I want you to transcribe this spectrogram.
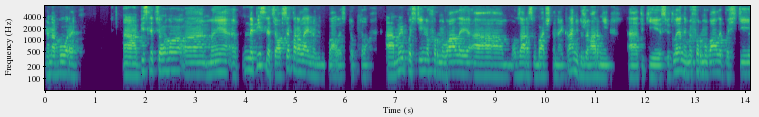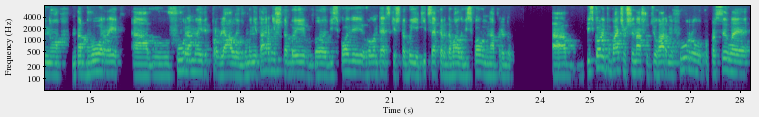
набори. Після цього ми не після цього, а все паралельно відбувалось. Тобто, ми постійно формували. От зараз ви бачите на екрані дуже гарні такі світлини. Ми формували постійно набори фурами відправляли в гуманітарні штаби, в військові волонтерські штаби, які це передавали військовим на передову. А військові, побачивши нашу цю гарну фуру, попросили,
